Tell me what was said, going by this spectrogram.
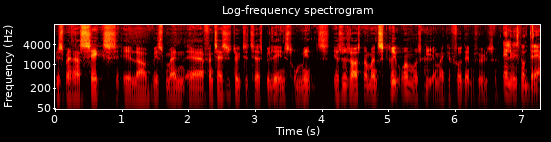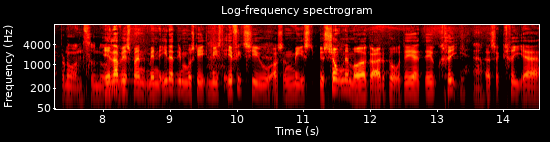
hvis man har sex, eller hvis man er fantastisk dygtig til at spille instrument. Jeg synes også, når man skriver måske, at man kan få den følelse. eller hvis man dreper noen. Noen Eller hvis man, men en av de måske mest effektive og mest besungne måter å gjøre det på, det er, det er jo krig. Ja. Altså krig er,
